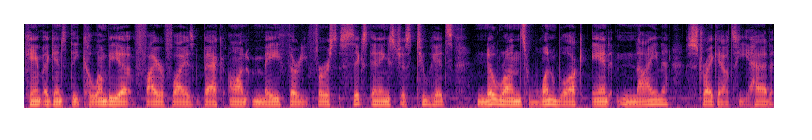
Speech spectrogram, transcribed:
came against the Columbia Fireflies back on May 31st. Six innings, just two hits, no runs, one walk, and nine strikeouts. He had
